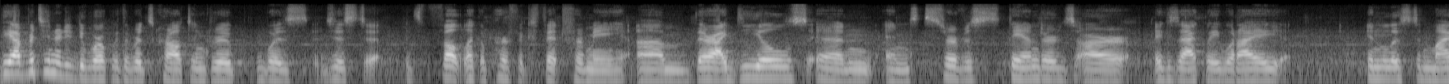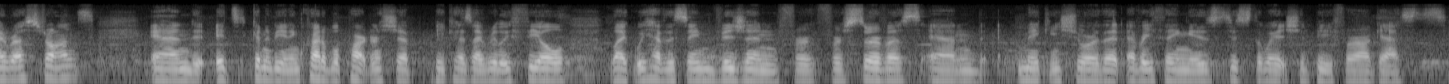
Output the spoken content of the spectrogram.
the opportunity to work with the Ritz Carlton Group was just, uh, it felt like a perfect fit for me. Um, their ideals and, and service standards are exactly what I enlist in my restaurants. And it's going to be an incredible partnership because I really feel like we have the same vision for, for service and making sure that everything is just the way it should be for our guests.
